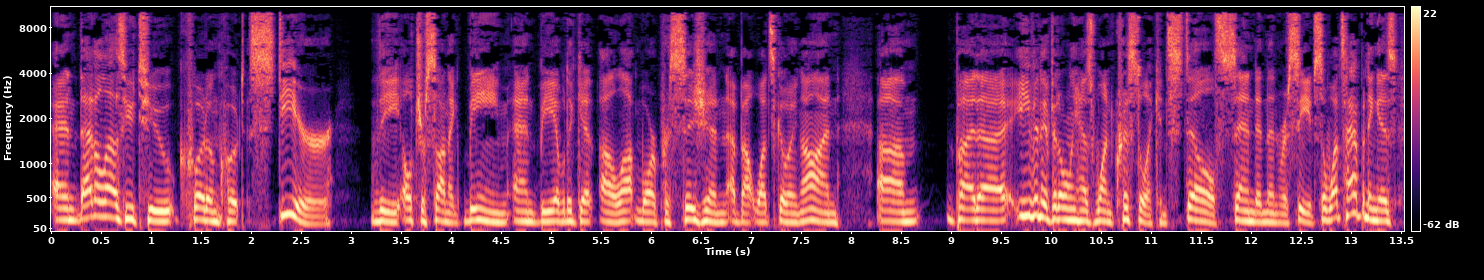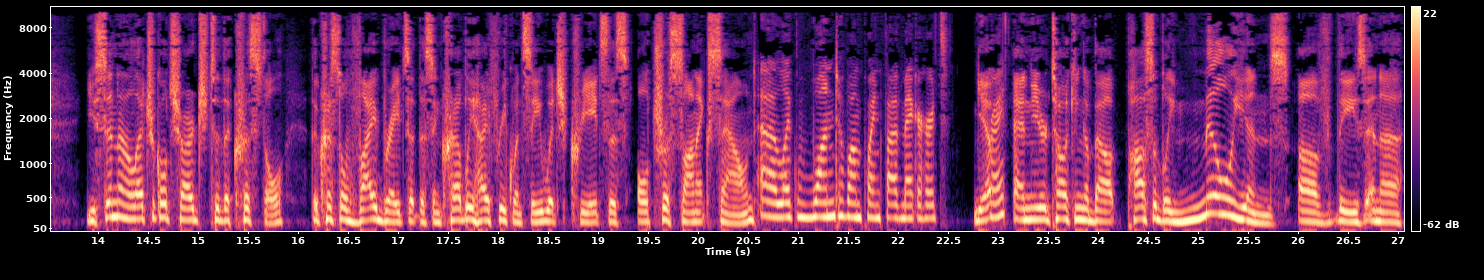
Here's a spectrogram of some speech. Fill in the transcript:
And that allows you to quote unquote steer the ultrasonic beam and be able to get a lot more precision about what's going on. Um, but, uh, even if it only has one crystal, it can still send and then receive. So what's happening is you send an electrical charge to the crystal. The crystal vibrates at this incredibly high frequency, which creates this ultrasonic sound. Uh, like 1 to 1.5 megahertz. Yep. Right? And you're talking about possibly millions of these in a,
